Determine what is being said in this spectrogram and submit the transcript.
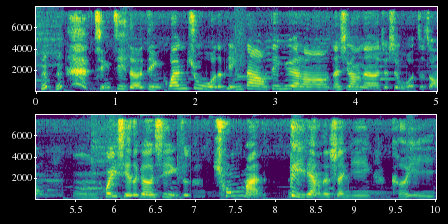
请记得订关注我的频道，订阅喽。那希望呢，就是我这种嗯诙谐的个性，就充满。力量的声音可以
